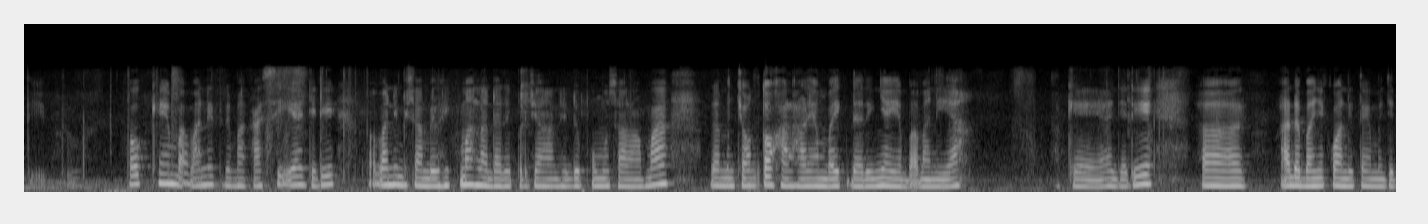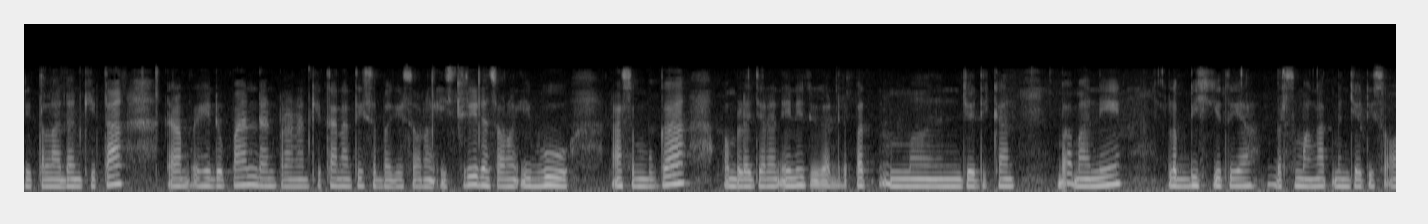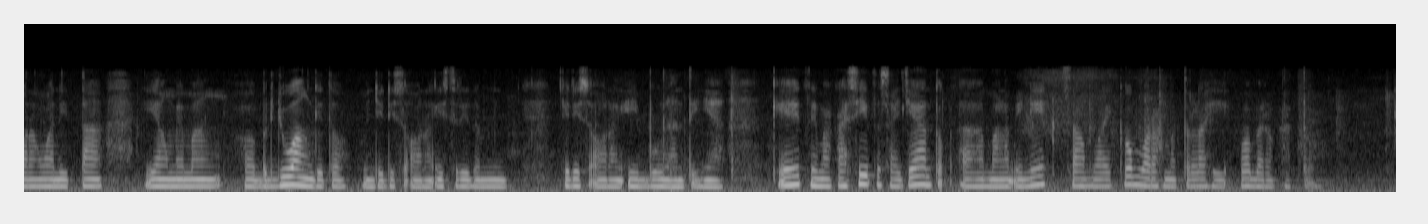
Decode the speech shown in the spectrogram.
Oke Mbak Mani terima kasih ya jadi Mbak Mani bisa ambil hikmah lah dari perjalanan hidup Ummu Salama dan mencontoh hal-hal yang baik darinya ya Mbak Mani ya Oke ya jadi uh, ada banyak wanita yang menjadi teladan kita dalam kehidupan dan peranan kita nanti sebagai seorang istri dan seorang ibu. Nah, semoga pembelajaran ini juga dapat menjadikan Mbak Mani lebih gitu ya bersemangat menjadi seorang wanita yang memang uh, berjuang gitu menjadi seorang istri dan menjadi seorang ibu nantinya. Oke terima kasih itu saja untuk uh, malam ini. Assalamualaikum warahmatullahi wabarakatuh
